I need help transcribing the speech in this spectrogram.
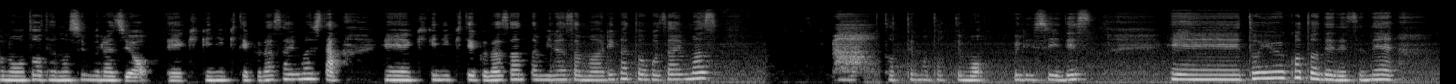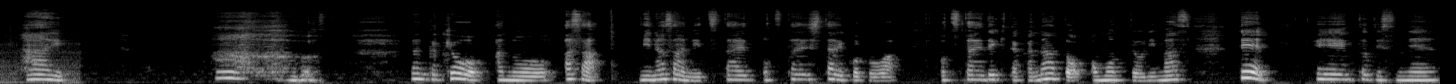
この音を楽しむラジオ、えー、聞きに来てくださいました。えー、聞きに来てくださった皆様ありがとうございます。はあ、とってもとっても嬉しいです。えー、ということでですね、はい。はあ、なんか今日、あの、朝、皆さんに伝え、お伝えしたいことは、お伝えできたかなと思っております。で、えー、っとですね、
